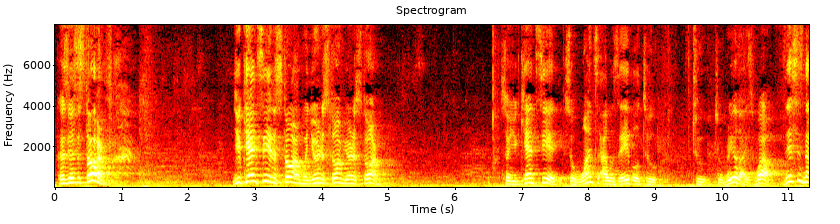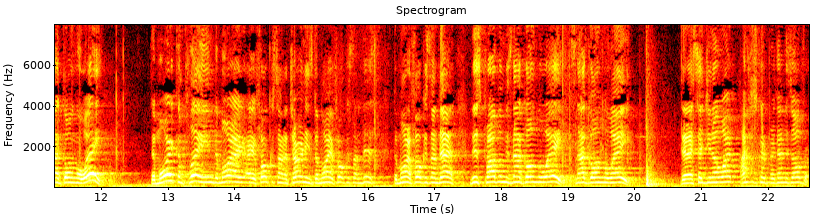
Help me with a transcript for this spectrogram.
Because there's a storm. you can't see in a storm. When you're in a storm, you're in a storm. So you can't see it. So once I was able to, to, to realize, wow, this is not going away. The more I complain, the more I, I, focus on attorneys, the more I focus on this, the more I focus on that. This problem is not going away. It's not going away. Then I said, you know what? I'm just going to pretend it's over.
